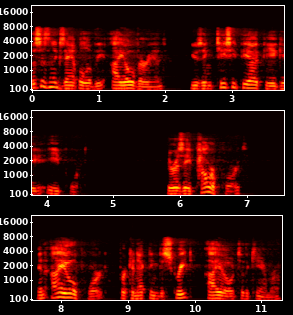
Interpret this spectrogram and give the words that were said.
This is an example of the I.O. variant using TCP/IP GigaE port. There is a power port, an I.O. port for connecting discrete I.O. to the camera,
